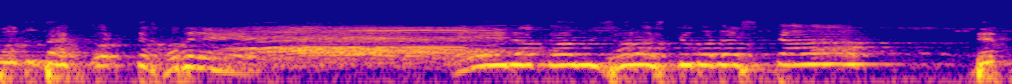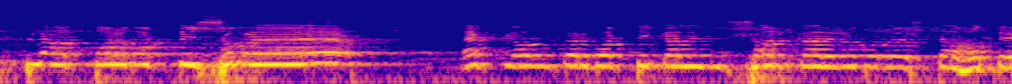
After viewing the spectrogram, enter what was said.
পদত্যাগ করতে হবে। এই রকম স্বরাষ্ট্র উপদেষ্টা বিপ্লব পরবর্তী সময়ে একটি অন্তর্বর্তীকালীন সরকারের উপদেষ্টা হতে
